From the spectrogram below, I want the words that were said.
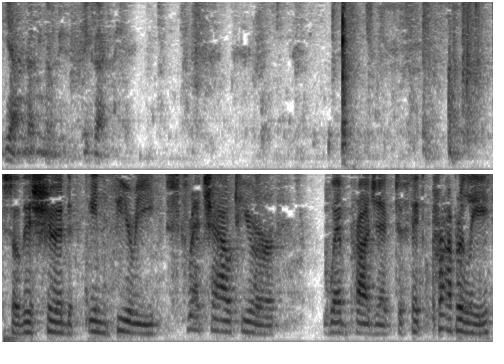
Yeah, that, that would be exactly. So this should, in theory, stretch out your web project to fit properly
